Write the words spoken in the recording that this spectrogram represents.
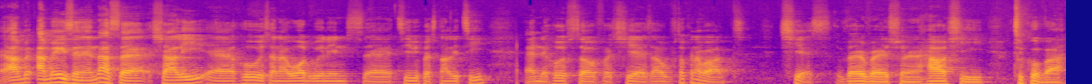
Am- amazing, and that's uh, Shallie, uh, who is an award-winning uh, TV personality and the host of uh, Cheers. I was talking about Cheers very, very soon and how she took over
